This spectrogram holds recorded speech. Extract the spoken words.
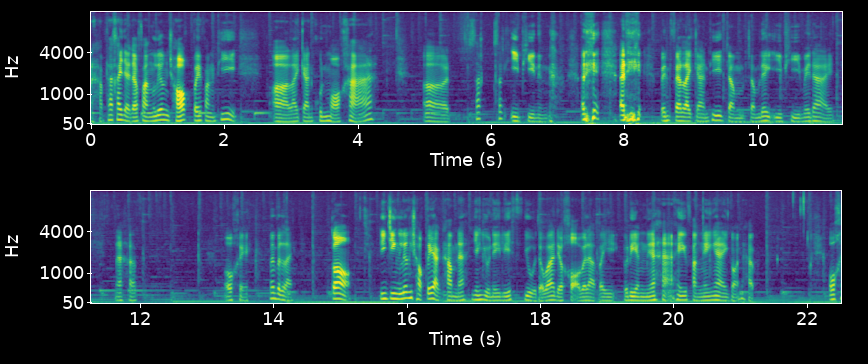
นะครับ ถ้าใครอยากจะฟังเรื่องช็อกไปฟังที่รายการคุณหมอขาออสักสัก EP หนึ่ง อันนี้อันนี้เป็นแฟนรายการที่จำจำเลข EP ไม่ได้นะครับ โอเค ไม่เป็นไร ก็จริง ๆ เรื่องช็อกก็อยากทำนะ ยังอยู่ในลิสต์อยู่แต่ว่าเดี๋ยวขอเวลาไปเรียงเนื้อหาให้ฟังง่าย ๆ ก่อนนะครับ โอเค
